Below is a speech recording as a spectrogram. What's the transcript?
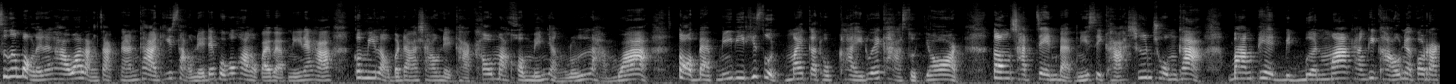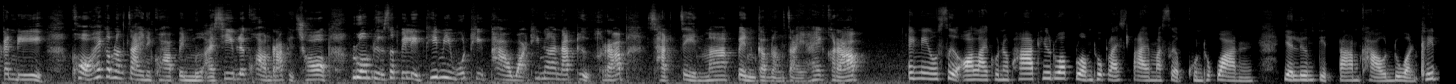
ซึ่งต้องบอกเลยนะคะว่าหลังจากนั้นค่ะที่สาวเนทได้โพสต์ข้อความออกไปแบบนี้นะคะ ก็มีเหล่าบรรดาชาวเน็ตค่ะเข้ามาคอมเมนต์อย่างล้นหลามว่า ตอบแบบนี้ดีที่สุดไม่กระทบใครด้วยค่ะสุดยอด ต้องชัดเจนแบบนี้สิคะ ชื่นชมค่ะ บางเพจบิดเบือนมากทั้งที่เขาเนี่ยก็รักกันดี ขอให้กำลังใจในความเป็นมืออาชีพและความรับผิดชอบ รวมถึงสปิริตที่มีวุฒิภาวะที่น่านับถือครับ ชัดเจนมากเป็นกำลังใจให้ครับไอนิวสื่อออนไลน์คุณภาพที่รวบรวมทุกไลฟ์สไตล์มาเสิร์ฟคุณทุกวัน อย่าลืมติดตามข่าวด่วนคลิป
